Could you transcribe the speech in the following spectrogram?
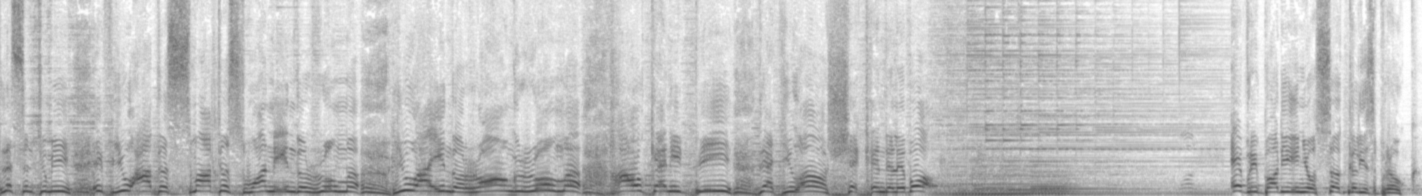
Listen to me. If you are the smartest one in the room, you are in the wrong room. How can it be that you are shaken the everybody in your circle is broke.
